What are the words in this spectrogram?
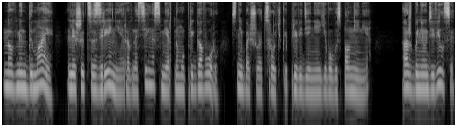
Но в Миндемае Лишиться зрения равносильно смертному приговору с небольшой отсрочкой приведения его в исполнение. Аж бы не удивился,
